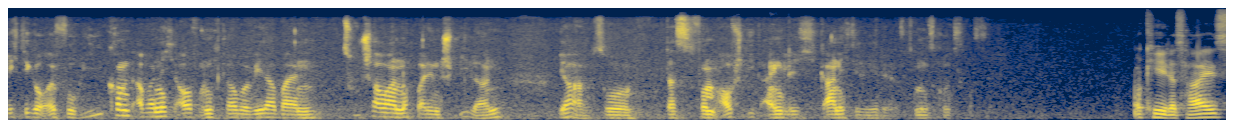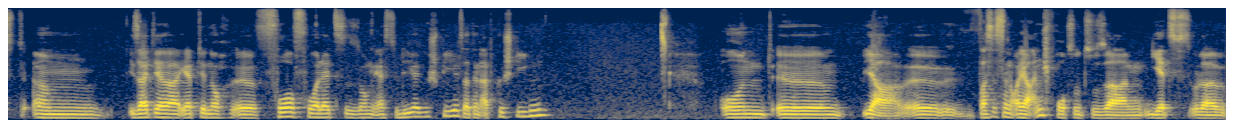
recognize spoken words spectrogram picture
Richtige Euphorie kommt aber nicht auf und ich glaube weder bei den Zuschauern noch bei den Spielern, ja, so, dass vom Aufstieg eigentlich gar nicht die Rede ist, zumindest kurzfristig. Okay, das heißt, ähm, ihr seid ja, ihr habt ja noch äh, vor vorletzte Saison erste Liga gespielt, seid dann abgestiegen. Und äh, ja, äh, was ist denn euer Anspruch sozusagen jetzt oder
